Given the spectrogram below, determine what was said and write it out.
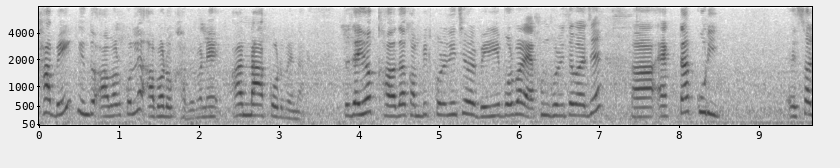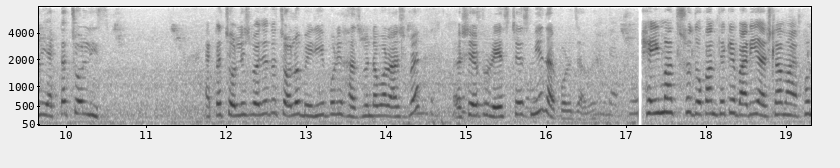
খাবেই, কিন্তু আবার করলে আবারও খাবে। মানে আর না করবে না। তো যাই হোক, খাওয়া দাওয়া কমপ্লিট করে নিয়েছি, এবার বেরিয়ে পড়ব, আর এখন ঘড়িতে বাজে একটা কুড়ি সরি একটা চল্লিশ। একটা চল্লিশ বাজে, তো চলো বেরিয়ে পড়ি হাজব্যান্ড আবার আসবে সে একটু রেস্ট টেস্ট নিয়ে তারপরে যাবে। সেই মাত্র দোকান থেকে বাড়ি আসলাম এখন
